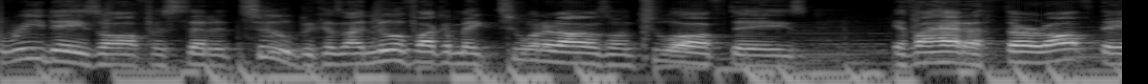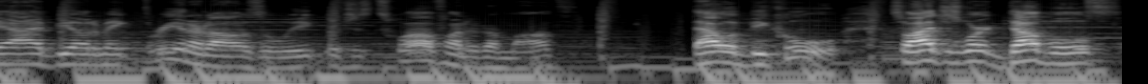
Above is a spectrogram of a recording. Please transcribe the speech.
three days off instead of two because I knew if I could make two hundred dollars on two off days, if I had a third off day, I'd be able to make three hundred dollars a week, which is twelve hundred a month. That would be cool. So I just worked doubles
